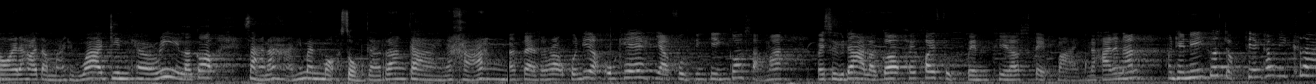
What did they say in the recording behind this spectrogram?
น้อยนะคะ แต่หมายถึงว่ากินแคลอรี่ แล้วก็สารอาหารที่มันเหมาะสมกับร่างกายนะคะ แต่สำหรับคนที่แบบโอเค อยากฝึกจริง ๆ ก็สามารถไปซื้อได้แล้วก็ค่อย ๆ ฝึกเป็นทีละสเต็ปไปนะคะดังนั้นคอนเทนต์นี้ก็จบเพียงเท่านี้ค่ะ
